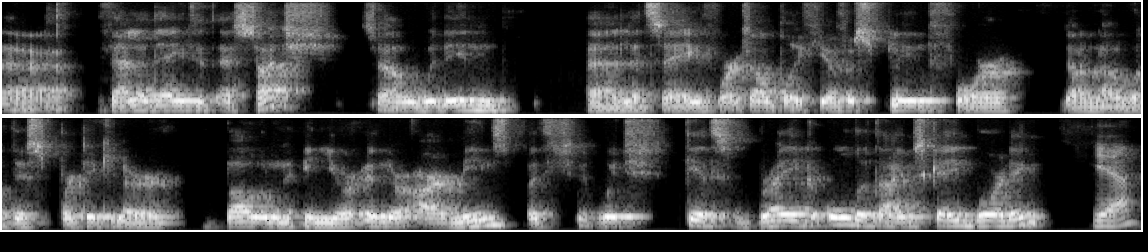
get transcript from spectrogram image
uh, validated as such. So within, let's say, for example, if you have a splint for don't know what this particular bone in your underarm means, but which kids break all the time skateboarding. Yeah.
